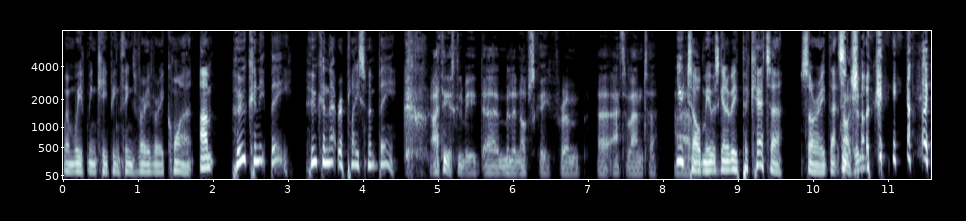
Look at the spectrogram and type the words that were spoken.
when we've been keeping things very, very quiet. Um, who can it be? Who can that replacement be? I think it's going to be uh, Malinovskyi from uh, Atalanta. You um, told me it was going to be Paqueta. Sorry, that's no, a joke. I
